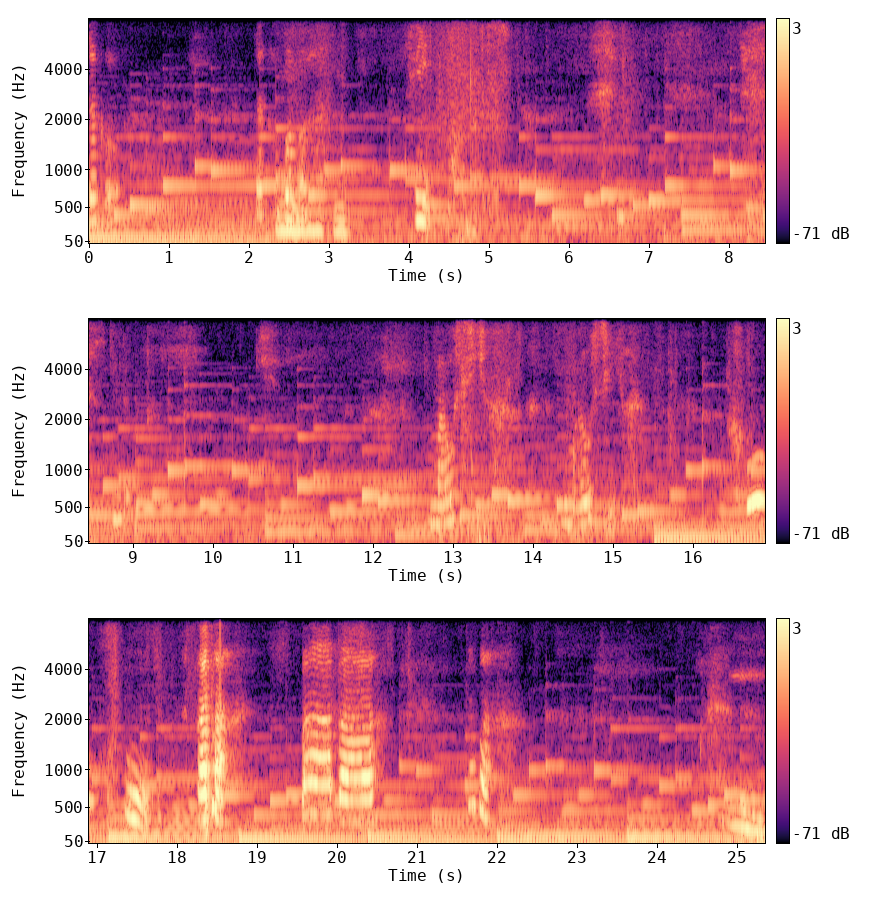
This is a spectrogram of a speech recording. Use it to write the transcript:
দেখো বাবা 毛喜毛喜欢，呼呼，爸爸，爸爸，爸爸，嗯，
